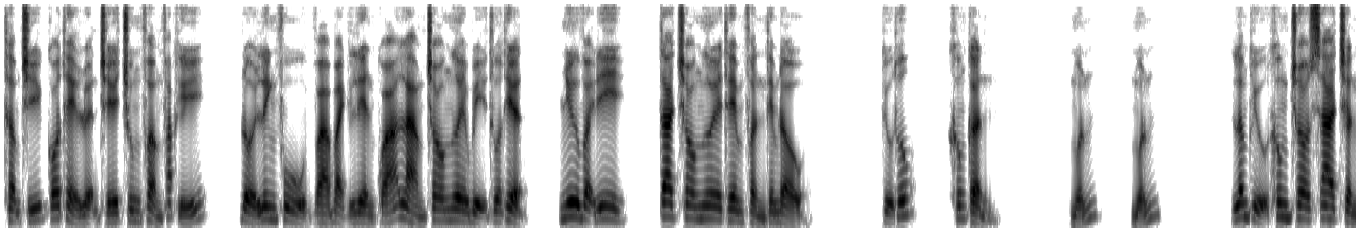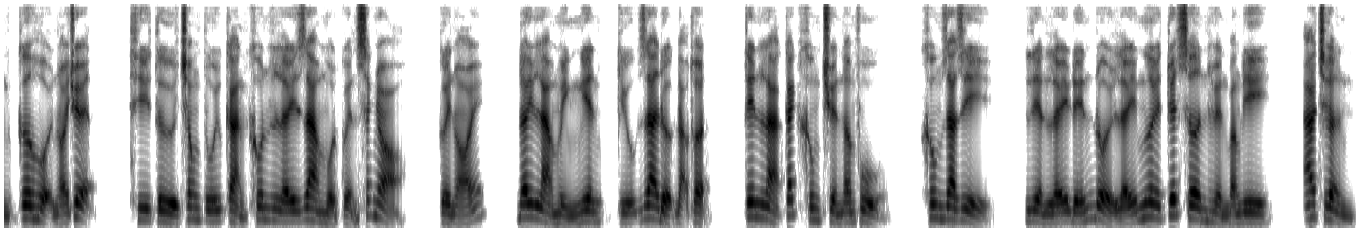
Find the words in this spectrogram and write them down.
thậm chí có thể luyện chế trung phẩm pháp khí, đổi linh phù và bạch liền quá làm cho ngươi bị thua thiệt, như vậy đi, ta cho ngươi thêm phần thêm đầu. Cựu thúc, không cần. Muốn, muốn. Lâm cựu không cho Sa Trần cơ hội nói chuyện, thì từ trong túi cản khôn lấy ra một quyển sách nhỏ, cười nói, đây là mình nghiên cứu ra được đạo thuật, tên là cách không truyền âm phủ, không ra gì, liền lấy đến đổi lấy ngươi tuyết sơn huyền băng đi. A Trần,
